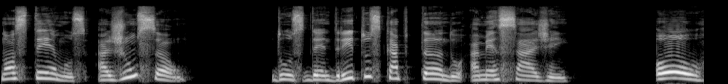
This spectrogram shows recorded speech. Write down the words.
nós temos a junção dos dendritos captando a mensagem ou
